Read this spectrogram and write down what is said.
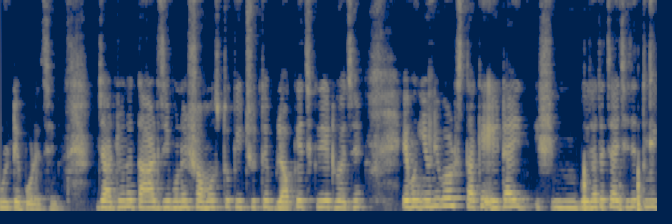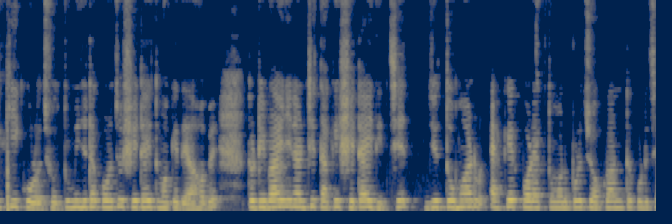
উল্টে পড়েছে। যার জন্য তার জীবনের সমস্ত কিছুতে ব্লকেজ ক্রিয়েট হয়েছে এবং ইউনিভার্স তাকে এটাই বোঝাতে চাইছে যে তুমি কি করেছ, তুমি যেটা করেছ সেটাই তোমাকে দেওয়া হবে। তো ডিভাইন এনার্জি তাকে সেটাই দিচ্ছে যে তোমার একের পর এক তোমার উপরে চক্রান্ত করেছে,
